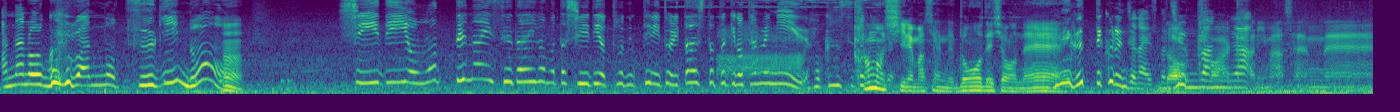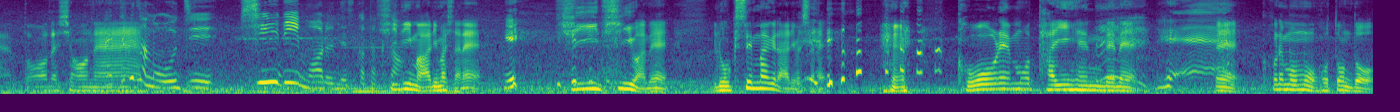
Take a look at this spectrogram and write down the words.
アナログ版の次うのん CD を持ってない世代がまた CD をと手に取り出した時のために保管してかもしれませんね。どうでしょうね。巡ってくるんじゃないですか順番わかが。りませんね。どうでしょうえたけさねんのお家 CD もあるんですかたくさん？CD もありましたね。え？CD はね6000枚ぐらいありましたね。これも大変でね、ええ、これももうほとんど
